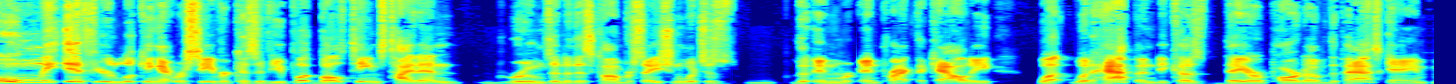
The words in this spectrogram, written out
only if you're looking at receiver. Because if you put both teams' tight end rooms into this conversation, which is the, in in practicality what would happen because they are part of the pass game,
